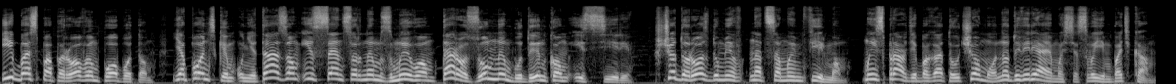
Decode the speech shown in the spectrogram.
і безпаперовим побутом, японським унітазом із сенсорним змивом та розумним будинком із сірі. Щодо роздумів над самим фільмом, ми і справді багато у чому не довіряємося своїм батькам,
